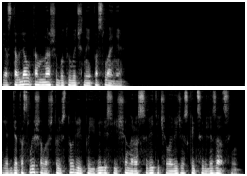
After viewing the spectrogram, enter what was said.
и оставлял там наши бутылочные послания. Я где-то слышала, что истории появились еще на рассвете человеческой цивилизации –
